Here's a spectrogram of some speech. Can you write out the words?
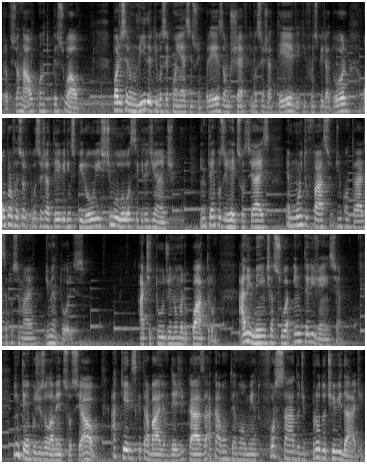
profissional quanto pessoal. Pode ser um líder que você conhece em sua empresa, um chefe que você já teve, que foi inspirador, ou um professor que você já teve e inspirou e estimulou a seguir adiante. Em tempos de redes sociais, é muito fácil de encontrar e se aproximar de mentores. Atitude número 4 alimente a sua inteligência. Em tempos de isolamento social, aqueles que trabalham desde casa acabam tendo um aumento forçado de produtividade,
